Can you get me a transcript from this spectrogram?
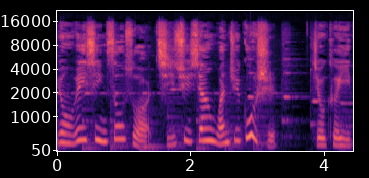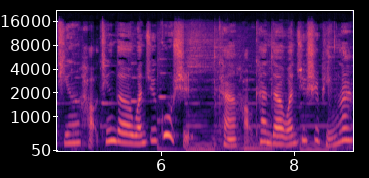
用微信搜索奇趣箱玩具故事就可以听好听的玩具故事看好看的玩具视频啦。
